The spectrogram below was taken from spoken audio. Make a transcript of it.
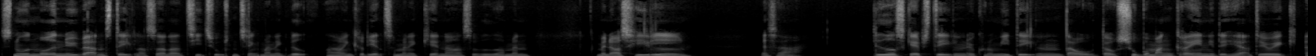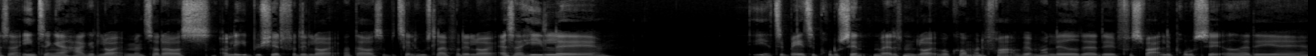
snuden mod en ny verdensdel, og så er der 10.000 ting, man ikke ved, og ingredienser, man ikke kender osv., men, men også hele, altså lederskabsdelen, økonomidelen, der er, jo, der er jo super mange grene i det her. Det er jo ikke, altså en ting er at hakke et løg, men så er der også at lægge et budget for det løg, og der er også at betale husleje for det løg. Altså hele, ja, tilbage til producenten, hvad er det for en løg, hvor kommer det fra, hvem har lavet det, er det forsvarligt produceret, er det øh,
